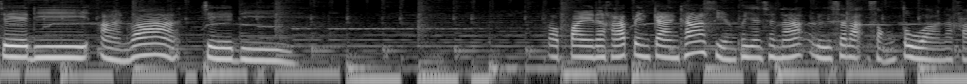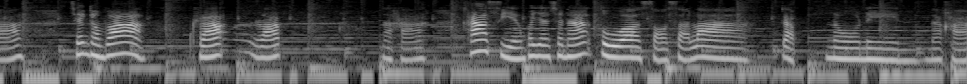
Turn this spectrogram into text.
เจดี อ่านว่าเจดี ต่อไปนะคะเป็นการค่าเสียงพยัญชนะหรือสระสองตัวนะคะ เช่นคำว่า พระรักนะคะ ค่าเสียงพยัญชนะตัวสอสารากับโนเนนนะคะ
